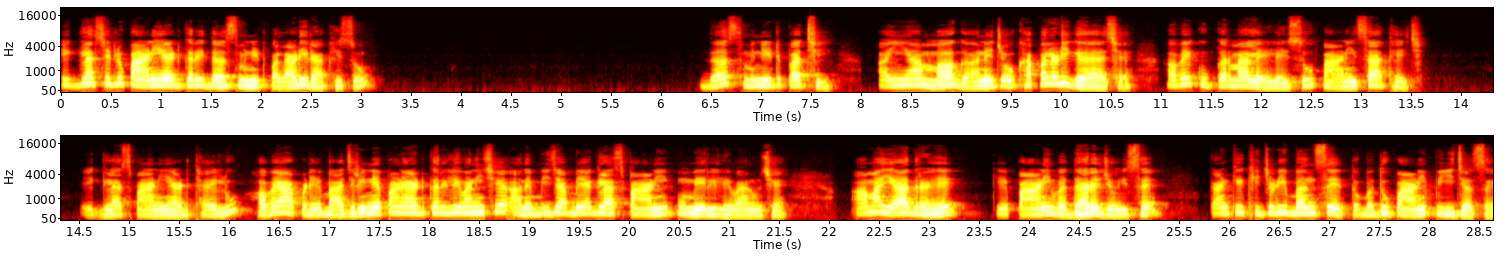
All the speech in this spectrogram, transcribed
એક ગ્લાસ જેટલું પાણી એડ કરી દસ મિનિટ પલાળી રાખીશું. દસ મિનિટ પછી અહીંયા મગ અને ચોખા પલળી ગયા છે. હવે કુકરમાં લઈ લઈશું પાણી સાથે જ. એક ગ્લાસ પાણી એડ થયેલું. હવે આપણે બાજરીને પણ એડ કરી લેવાની છે અને બીજા બે ગ્લાસ પાણી ઉમેરી લેવાનું છે. આમાં યાદ રહે કે પાણી વધારે જોઈશે કારણ કે ખીચડી બનશે તો બધું પાણી પી જશે.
